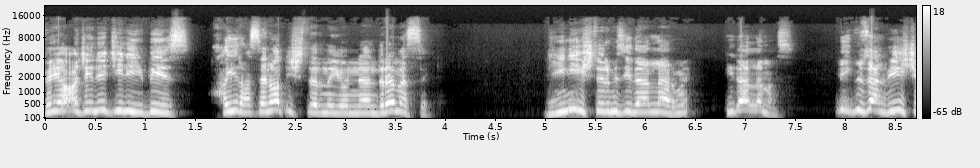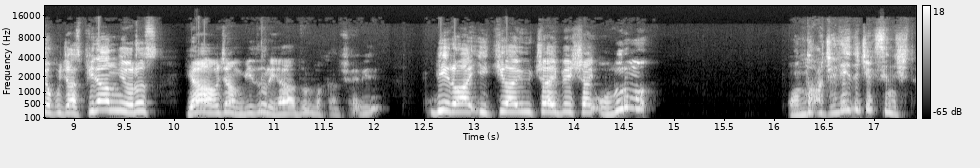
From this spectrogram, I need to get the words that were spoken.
Veya aceleciliği biz hayır hasenat işlerine yönlendiremezsek dini işlerimiz ilerler mi? İlerlemez. Bir güzel bir iş yapacağız planlıyoruz. Ya hocam bir dur ya dur bakalım şöyle bir, bir ay, iki ay, üç ay, beş ay olur mu? Onda acele edeceksin işte.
